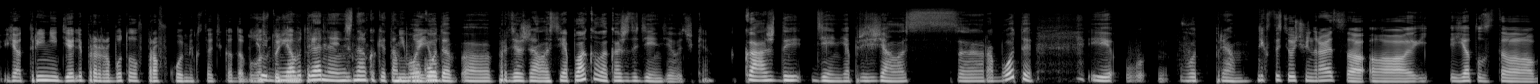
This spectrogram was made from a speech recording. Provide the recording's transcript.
Я три недели проработала в правкоме, кстати, когда была Юль, ну я вот студентом. реально я не знаю, как я там Не моё. полгода э, продержалась. Я плакала каждый день, девочки. Каждый день я приезжала с работы, и вот прям... Мне, кстати, очень нравится, а, я тут а,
